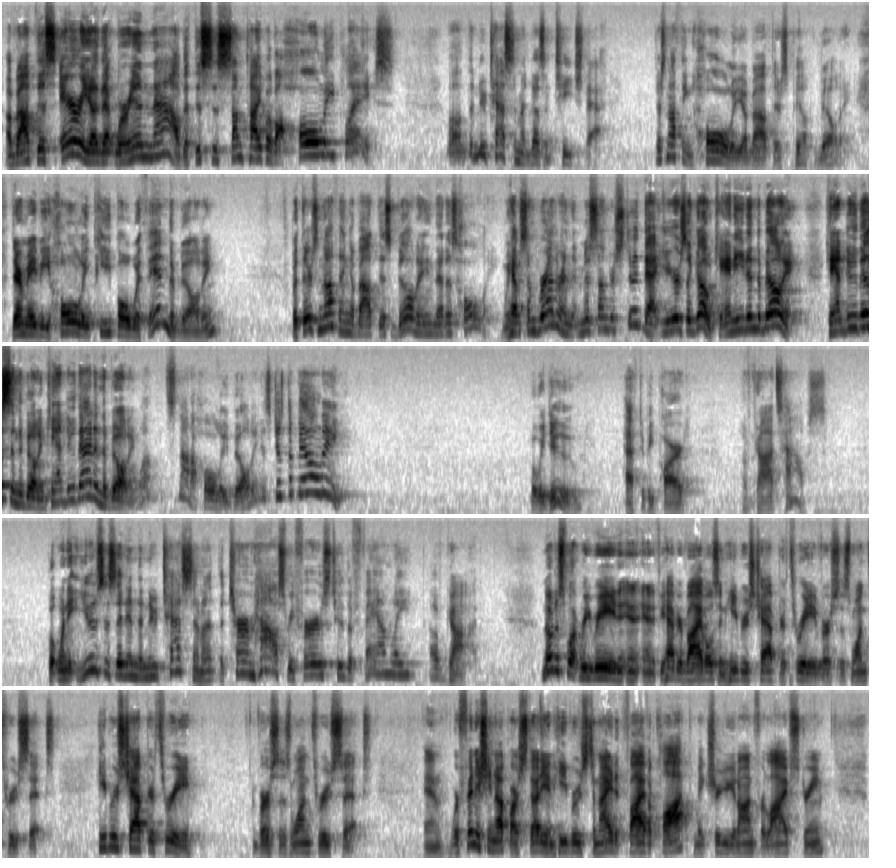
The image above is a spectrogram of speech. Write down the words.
about this area that we're in now, that this is some type of a holy place. Well, the New Testament doesn't teach that. There's nothing holy about this building. There may be holy people within the building but there's nothing about this building that is holy. We have some brethren that misunderstood that years ago. Can't eat in the building. Can't do this in the building. Can't do that in the building. Well, it's not a holy building, it's just a building. But we do have to be part of God's house. But when it uses it in the New Testament, the term house refers to the family of God. Notice what we read, and if you have your Bibles, in Hebrews chapter 3, verses 1 through 6. Hebrews chapter 3, verses 1 through 6. And we're finishing up our study in Hebrews tonight at 5 o'clock. Make sure you get on for live stream.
